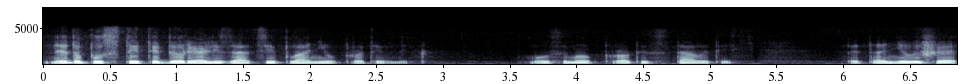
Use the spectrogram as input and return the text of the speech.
не допустити до реалізації планів противника. Мусимо протиставитись. Питання лише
